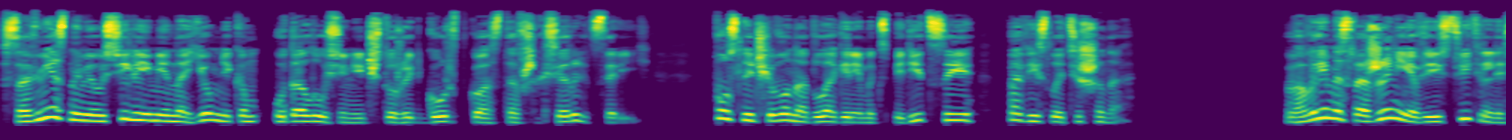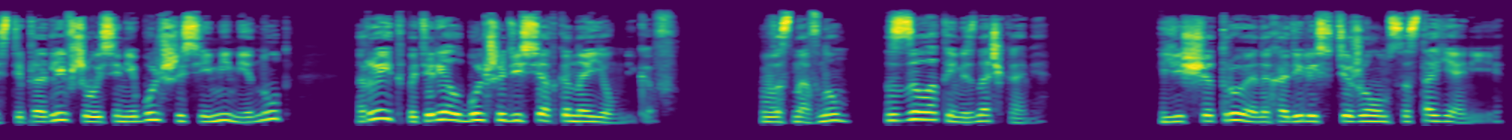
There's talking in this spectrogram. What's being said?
Совместными усилиями наемникам удалось уничтожить горстку оставшихся рыцарей, после чего над лагерем экспедиции повисла тишина. Во время сражения, в действительности продлившегося не больше семи минут, рейд потерял больше десятка наемников. В основном с золотыми значками. Еще трое находились в тяжелом состоянии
